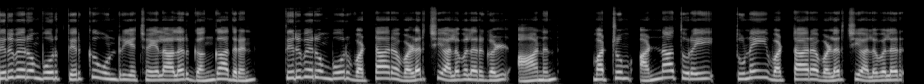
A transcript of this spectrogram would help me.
திருவெரும்பூர் தெற்கு ஒன்றிய செயலாளர் கங்காதரன் திருவெரும்பூர் வட்டார வளர்ச்சி அலுவலர்கள் ஆனந்த் மற்றும் அண்ணாதுரை துணை வட்டார வளர்ச்சி அலுவலர்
